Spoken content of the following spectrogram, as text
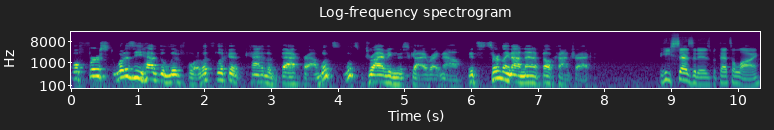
Well, first, what does he have to live for? Let's look at kind of the background. What's what's driving this guy right now? It's certainly not an NFL contract, He says it is, but that's a lie.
